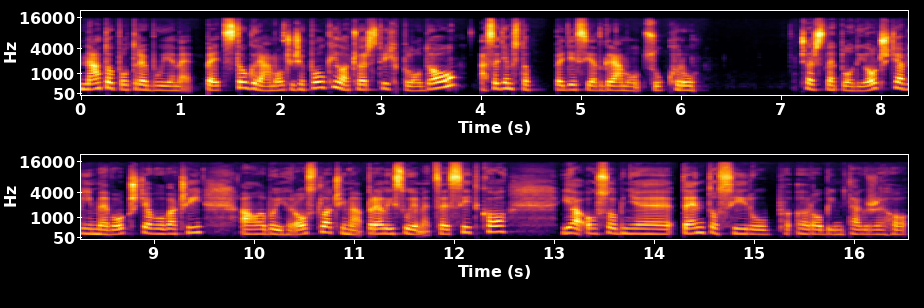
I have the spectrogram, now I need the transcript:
Na to potrebujeme 500 gramov, čiže pol kila čerstvých plodov a 750 gramov cukru. Čerstvé plody odšťavíme v odšťavovači alebo ich roztlačíme a prelisujeme cez sitko. Ja osobne tento sírup robím tak, že ho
